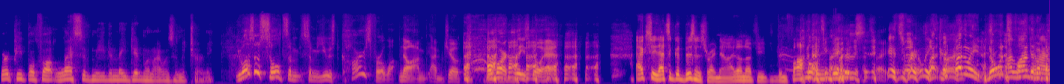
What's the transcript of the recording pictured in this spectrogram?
where people thought less of me than they did when I was an attorney. You also sold some some used cars for a while. No, I'm I'm joking. No, Mark, please go ahead. Actually, that's a good business right now. I don't know if you've been following. It's, it's, right. it's really by, good. by the way, no one's I fond like- of and I like-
